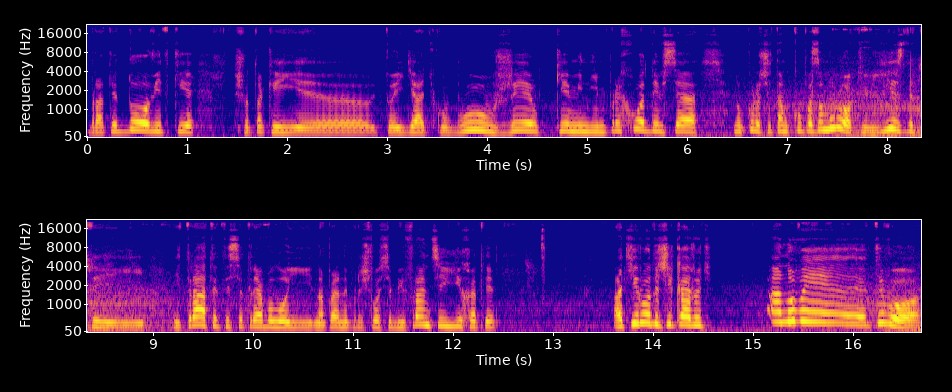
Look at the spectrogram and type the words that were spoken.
брати довідки, що такий е, той дядько був, жив, ким він їм приходився. Ну, коротше, там купа замороків їздити і, і тратитися треба було, і, напевне, прийшлося б і Францію їхати. А ті родичі кажуть: а ну ви тиво,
